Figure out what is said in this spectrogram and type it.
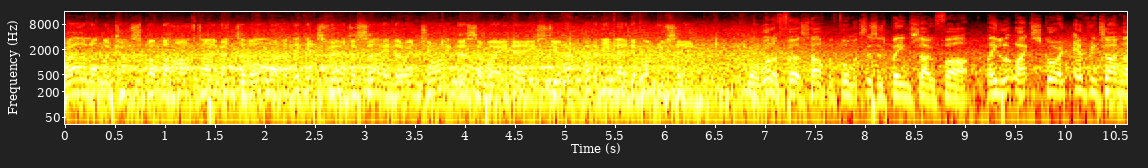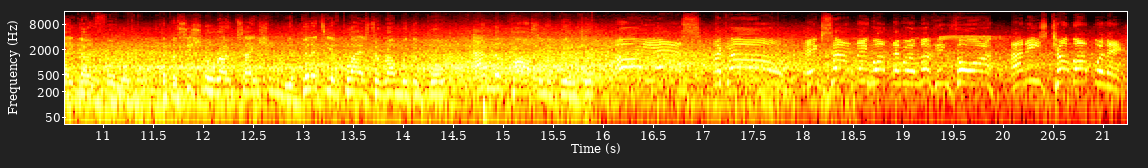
Well, on the cusp of the half-time interval, I think it's fair to say they're enjoying this away day. Stuart, what have you made of what you've seen? Well, what a first-half performance this has been so far. They look like scoring every time they go forward. The positional rotation, the ability of players to run with the ball, and the passing has been brilliant. Oh, yes! A goal! Exactly what they were looking for, and he's come up with it.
